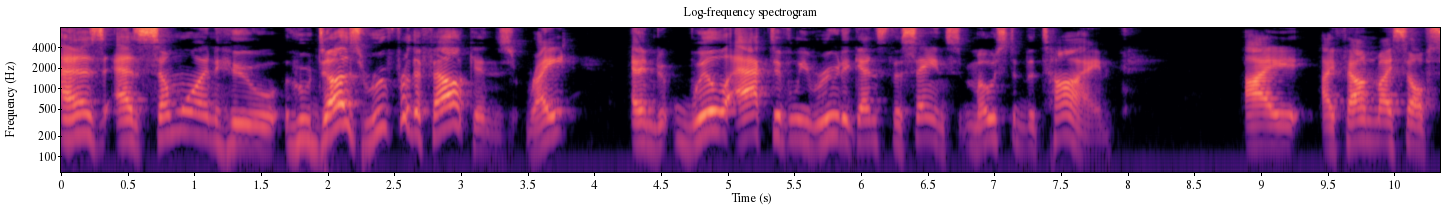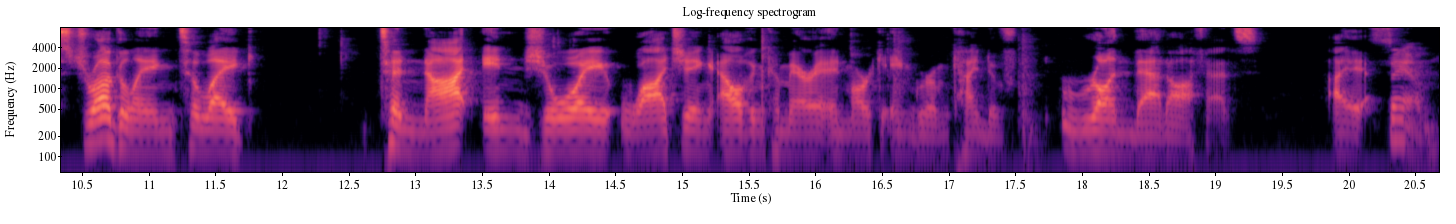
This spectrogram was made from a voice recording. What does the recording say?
as as someone who who does root for the falcons right and will actively root against the saints most of the time i i found myself struggling to like to not enjoy watching Alvin Kamara and Mark Ingram kind of run that offense. I Sam,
